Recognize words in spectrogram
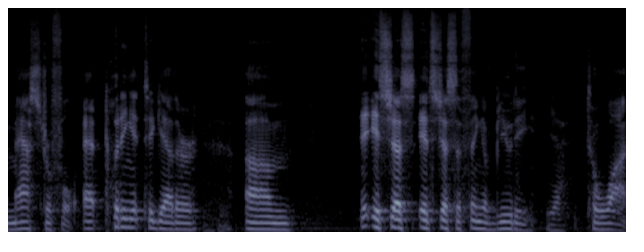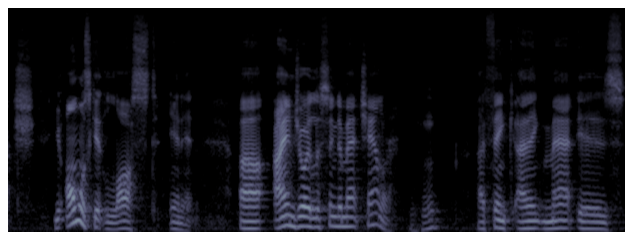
masterful at putting it together. Um, i- it's just, it's just a thing of beauty Yeah. to watch. You almost get lost in it. Uh, I enjoy listening to Matt Chandler. Mhm. I think I think Matt is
